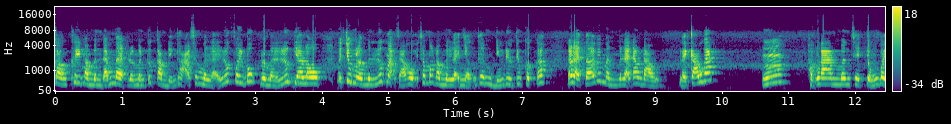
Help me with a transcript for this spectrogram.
còn khi mà mình đã mệt rồi, mình cứ cầm điện thoại xong mình lại lướt facebook rồi mình lại lướt zalo. Nói chung là mình lướt mạng xã hội xong bắt đầu mình lại nhận thêm những điều tiêu cực á. Nó lại tới với mình mình lại đau đầu, lại cáu gắt. Ừ. Hoặc là mình sẽ chuẩn bị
